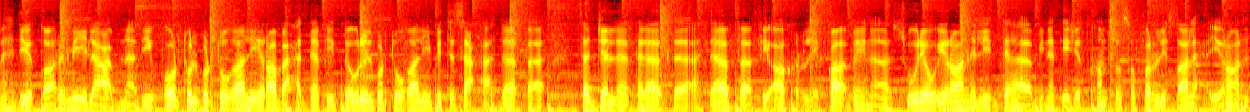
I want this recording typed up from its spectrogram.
مهدي الطارمي لاعب نادي بورتو البرتغالي رابع هدافي الدوري البرتغالي بتسع أهداف. سجل ثلاث أهداف في آخر لقاء بين سوريا وإيران اللي انتهى بنتيجة 5-0 لصالح إيران.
